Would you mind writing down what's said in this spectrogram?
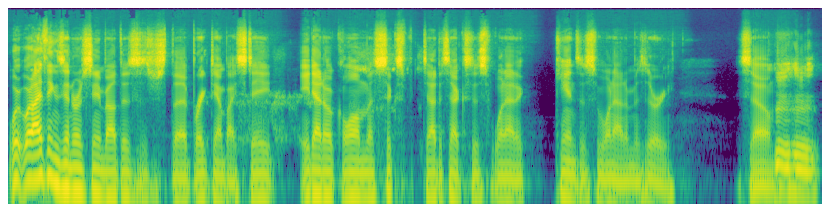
what what I think is interesting about this is just the breakdown by state. Eight out of Oklahoma, six out of Texas, one out of Kansas, and one out of Missouri. So mhm.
